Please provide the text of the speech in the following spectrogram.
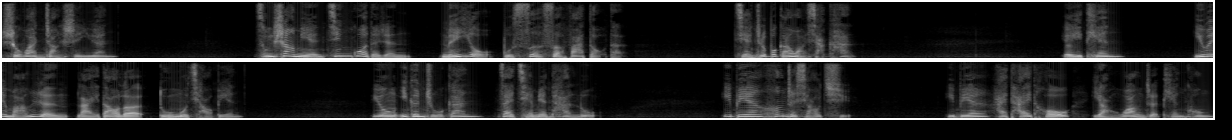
是万丈深渊，从上面经过的人没有不瑟瑟发抖的，简直不敢往下看。有一天，一位盲人来到了独木桥边，用一根竹竿在前面探路，一边哼着小曲，一边还抬头仰望着天空，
